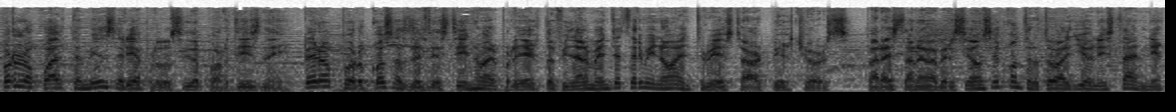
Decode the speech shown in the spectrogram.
por lo cual también sería producido por Disney. Pero por cosas del destino, el proyecto finalmente terminó en Three Star Pictures. Para esta nueva versión se contrató al guionista Nick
